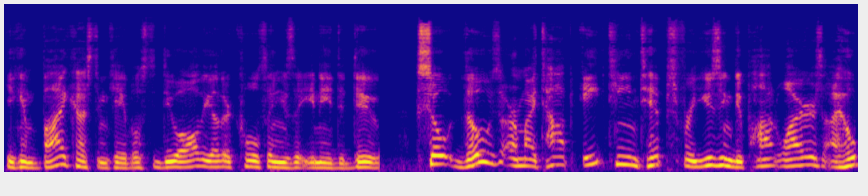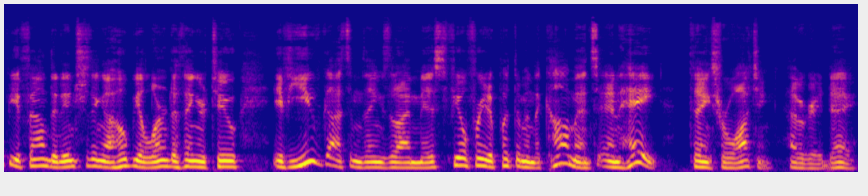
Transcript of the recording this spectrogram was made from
You can buy custom cables to do all the other cool things that you need to do. So those are my top 18 tips for using DuPont wires. I hope you found it interesting. I hope you learned a thing or two. If you've got some things that I missed, feel free to put them in the comments. And hey, thanks for watching. Have a great day.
